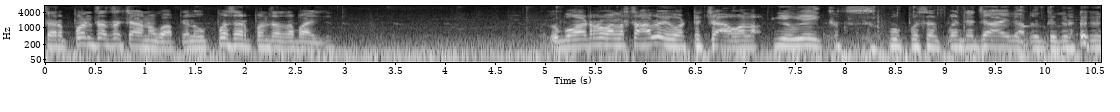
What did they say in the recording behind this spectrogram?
सरपंचाचा चहा नको आपल्याला उपसरपंचाचा पाहिजे. बॉर्डर वाला चालू आहे वाटतं चहावाला. घेऊया इथंच. उपसरपंचाच्या आहे घालून तिकडं?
